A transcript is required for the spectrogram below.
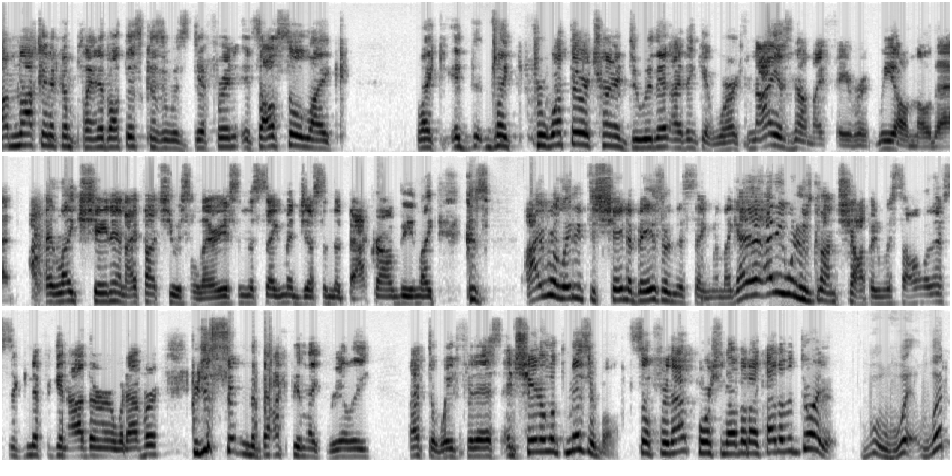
I'm not going to complain about this because it was different. It's also like like it like for what they were trying to do with it. I think it worked. Nia's not my favorite. We all know that. I like Shayna and I thought she was hilarious in the segment, just in the background, being like because. I related to Shayna Baszler in this segment. Like anyone who's gone shopping with someone, it's a significant other or whatever, you just sit in the back being like, really? I have to wait for this. And Shayna looked miserable. So for that portion of it, I kind of enjoyed it. What, what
